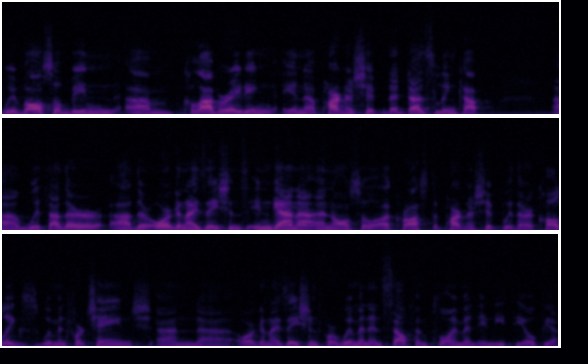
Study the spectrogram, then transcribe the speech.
we've also been um, collaborating in a partnership that does link up uh, with other other organizations in Ghana and also across the partnership with our colleagues Women for Change and uh, Organization for Women and Self-Employment in Ethiopia.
